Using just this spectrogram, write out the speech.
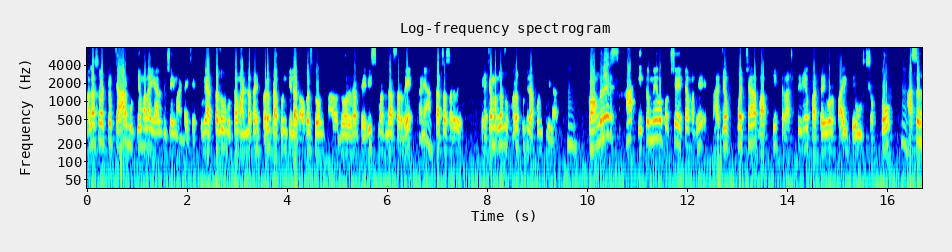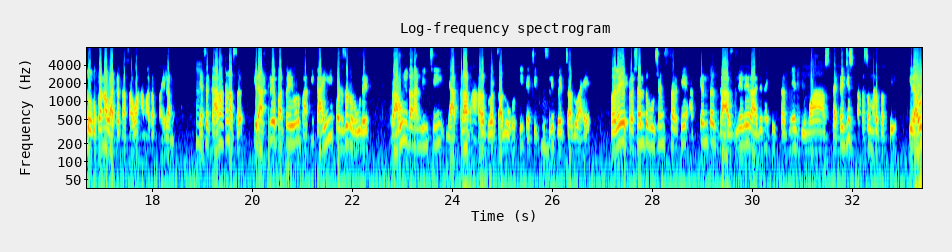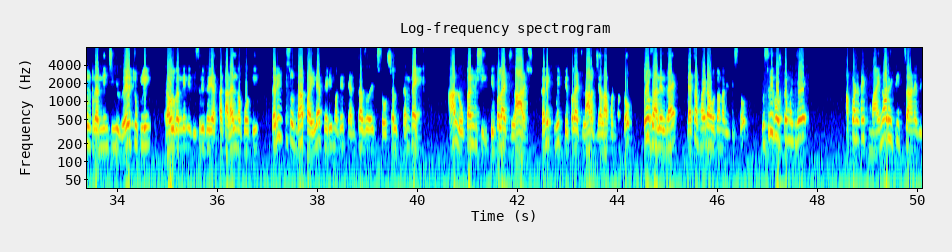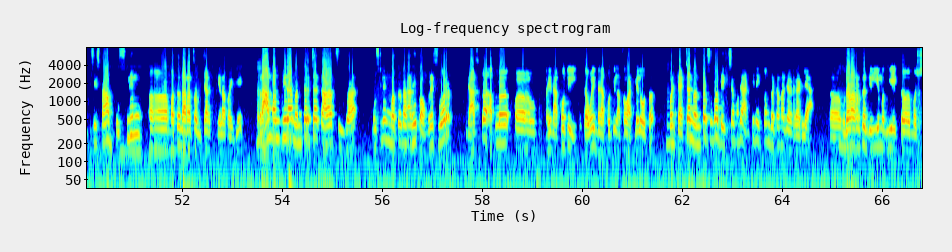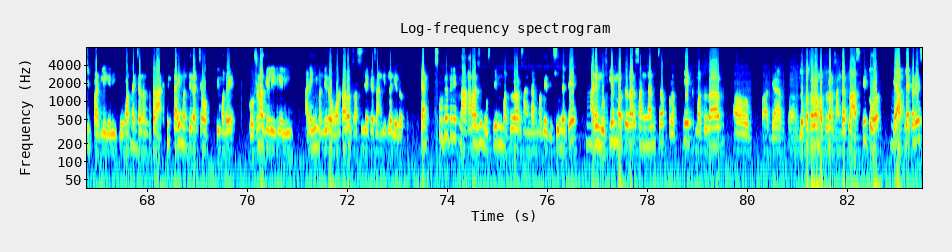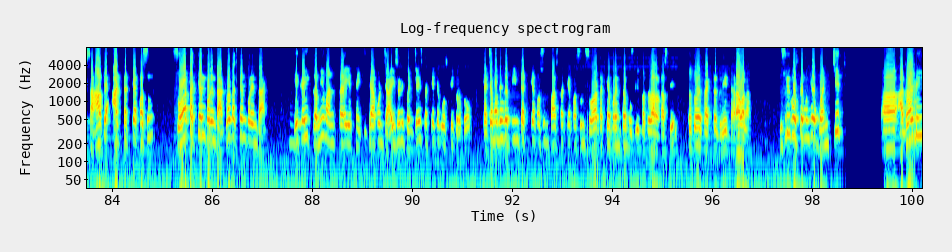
मला असं वाटतं चार मुद्दे मला याविषयी मांडायचे आहेत. तुम्ही आता जो मुद्दा मांडलात आणि फरक दाखवून केलात ऑगस्ट दोन दोन हजार तेवीस मधला सर्व्हे आणि आत्ताचा सर्व्हे याच्यामधला जो फरक तुम्ही दाखवून केला. काँग्रेस हा एकमेव पक्ष याच्यामध्ये भाजपच्या बाबतीत राष्ट्रीय पातळीवर फाईट देऊ शकतो. असं लोकांना वाटत असावं हा माझा पहिला मुद्दा. याचं कारण असं की राष्ट्रीय पातळीवर बाकी काहीही पडझड होऊ देत राहुल गांधींची यात्रा भारतभर चालू होती त्याची दुसरी फेज चालू आहे. भले प्रशांत भूषण सारखे अत्यंत गाजलेले राजनैतिक तज्ज्ञ किंवा स्ट्रॅटेजिस्ट असं म्हणत असतील की राहुल गांधींची ही वेळ चुकली राहुल गांधींनी दुसरी फेरी आता काढायला नको होती तरी सुद्धा पहिल्या फेरीमध्ये त्यांचा जो एक सोशल कनेक्ट हा लोकांशी people at large connect with people at large ज्याला आपण म्हणतो तो झालेला आहे. त्याचा फायदा होताना दिसतो. दुसरी गोष्ट म्हणजे आपण एक मायनॉरिटीचा आणि विशेषतः मुस्लिम मतदाराचा विचार केला पाहिजे. राम मंदिरानंतरच्या काळात सुद्धा मुस्लिम मतदार हे काँग्रेसवर जास्त आपलं हे दाखवतील जवळ दाखवतील असं वाटलेलं होतं. पण त्याच्यानंतर सुद्धा देशामध्ये आणखीन एक दोन घटना ज्या घडल्या उदाहरणार्थ दिल्लीमधली एक मस्जिद पाडली गेली किंवा त्याच्यानंतर आणखी काही मंदिरांच्या बाबतीमध्ये घोषणा केली गेली आणि ही मंदिरं होणारच असं जे काही सांगितलं गेलं त्यात कुठेतरी नाराजी मुस्लिम मतदारसंघांमध्ये दिसून येते आणि मुस्लिम मतदारसंघांचं प्रत्येक मतदार लोकसभा मतदारसंघातलं अस्तित्व हे आपल्याकडे सहा ते आठ टक्क्यापासून सोळा टक्क्यांपर्यंत अठरा टक्क्यांपर्यंत आहे. हे काही कमी मानता येत नाही. जिथे आपण चाळीस आणि पंचेचाळीस टक्क्याच्या गोष्टी करतो त्याच्यामध्ये जर तीन टक्क्यापासून पाच टक्क्यापासून सोळा टक्क्यापर्यंत मुस्लिम मतदार असतील तर तो फॅक्टर गृहित धरावा लागतो. दुसरी गोष्ट म्हणजे वंचित आघाडी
